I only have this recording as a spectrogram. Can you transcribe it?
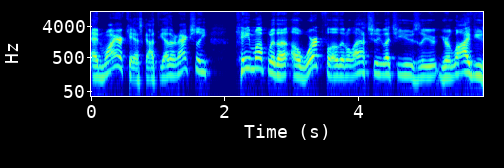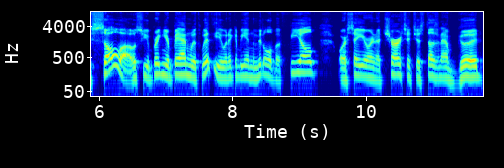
and Wirecast got together and actually came up with a, a workflow that'll actually let you use your, your LiveU solo. So you bring your bandwidth with you, and it can be in the middle of a field, or say you're in a church that just doesn't have good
